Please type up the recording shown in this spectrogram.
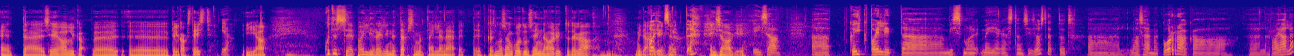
et äh, see algab äh, kell kaksteist? jah ja. ja kuidas see palliralli nüüd täpsemalt välja näeb, et, et kas ma saan kodus enne harjutada ka midagi? kahjuks mitte. ei saagi? ei saa. Äh, kõik pallid, äh, mis ma, meie käest on siis ostetud, äh, laseme korraga ühele rajale,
